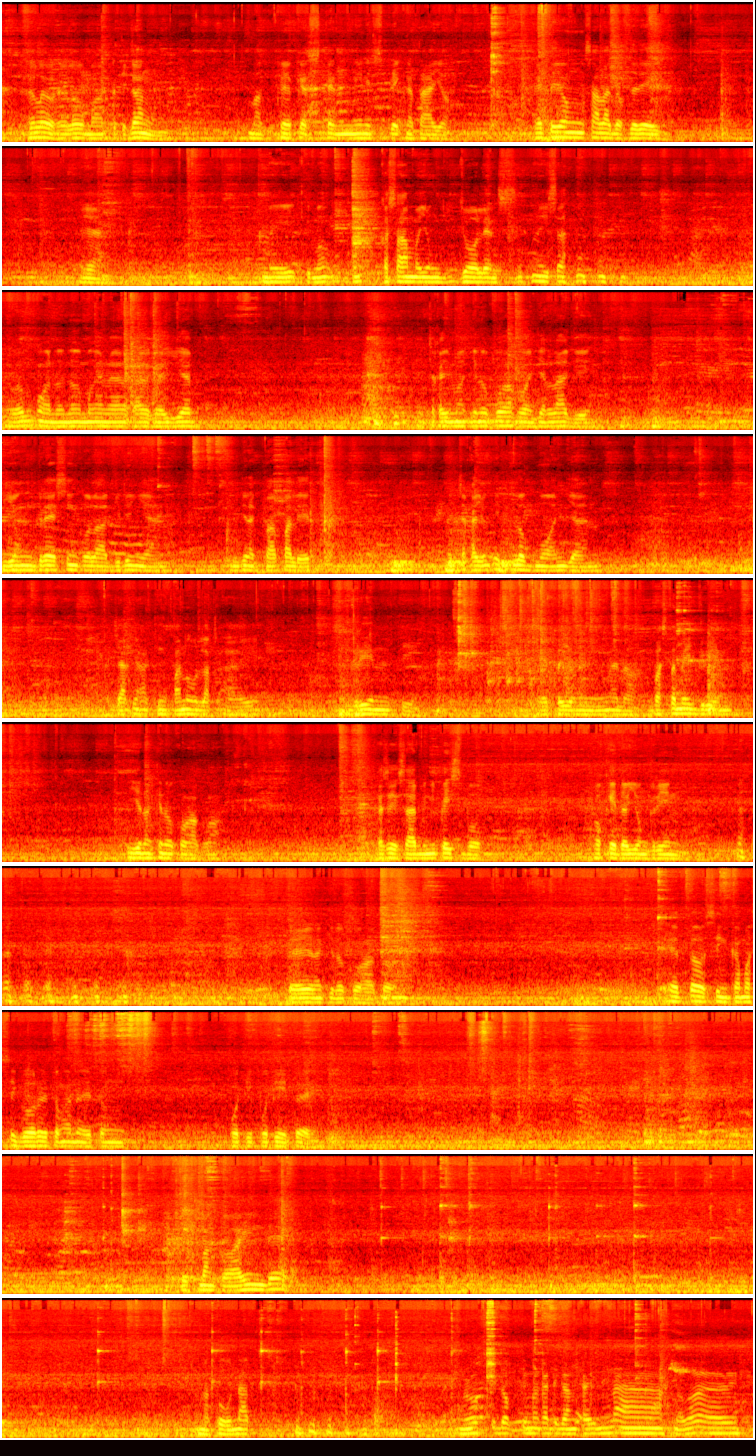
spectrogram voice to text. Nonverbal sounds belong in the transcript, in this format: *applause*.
Hello, hello mga katigang. Mag first 10 minutes break na tayo. Ito yung salad of the day. Ayan. May kasama yung Jolens *laughs* na isa. Ko kung ano ng mga nakalagay yan. At saka yung mga kinukuha ko, andyan lagi. Yung dressing ko lagi din yan. Hindi nagpapalit. At saka yung itlog mo andyan. At yung aking panulak ay green tea. Ito yung ano, basta may green, iyon ang kinukuha ko. Kasi sabi ni Facebook, okay daw yung green. *laughs* Kaya yun ang kinukuha ko. Ito, singkamas siguro itong ano, itong puti-puti ito eh. Tikman ko, ay hindi. Makunat. *laughs* Okay, Dok, mga katigang kayo na. Bye-bye.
